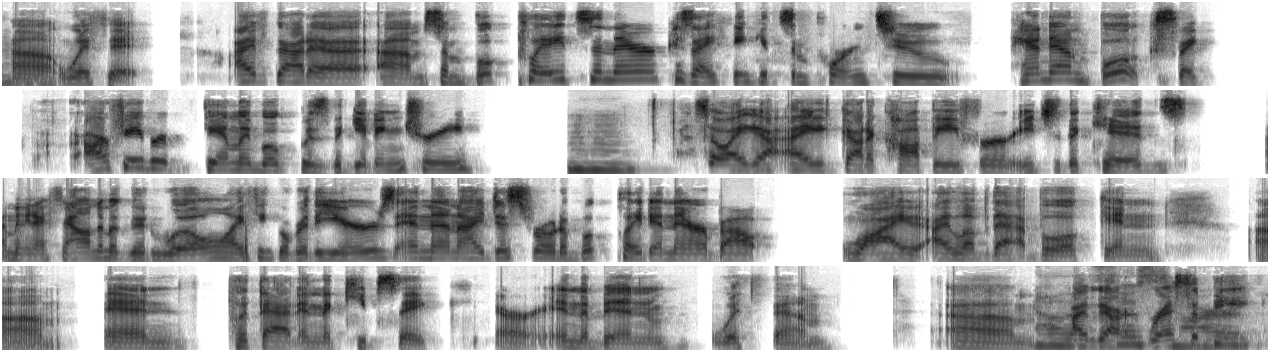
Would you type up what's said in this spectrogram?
uh, mm-hmm. with it i've got a um, some book plates in there because i think it's important to hand down books like our favorite family book was The Giving Tree. Mm-hmm. So I got I got a copy for each of the kids. I mean, I found them a Goodwill, I think, over the years, and then I just wrote a book plate in there about why I love that book and um, and put that in the keepsake or in the bin with them. Um, oh, I've got so recipe. Smart.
